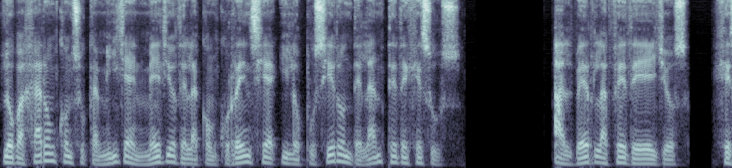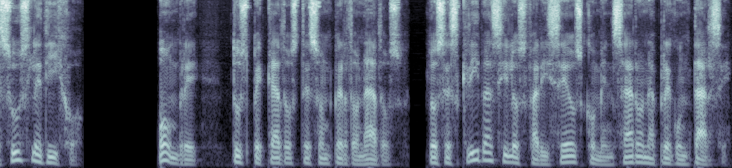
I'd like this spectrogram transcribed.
lo bajaron con su camilla en medio de la concurrencia y lo pusieron delante de Jesús. Al ver la fe de ellos, Jesús le dijo, Hombre, tus pecados te son perdonados. Los escribas y los fariseos comenzaron a preguntarse,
